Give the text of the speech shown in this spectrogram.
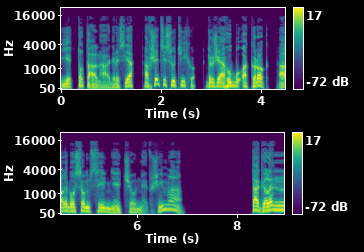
je totálna agresia a všetci sú ticho. Držia hubu a krok, alebo som si niečo nevšimla? Tak len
